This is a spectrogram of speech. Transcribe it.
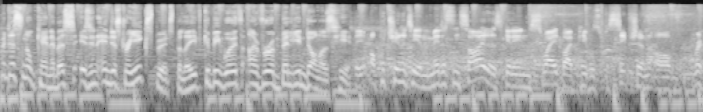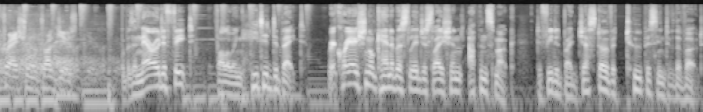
Medicinal cannabis is an industry experts believe could be worth over a billion dollars here. The opportunity in the medicine side is getting swayed by people's perception of recreational drug use. It was a narrow defeat following heated debate. Recreational cannabis legislation up in smoke, defeated by just over 2% of the vote.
